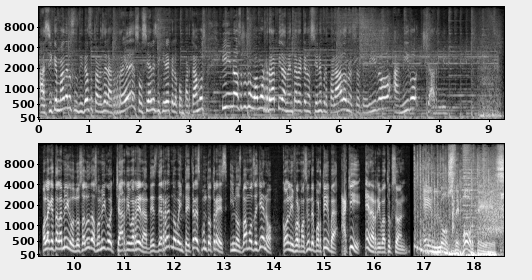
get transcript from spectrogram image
Así que mándenos sus videos a través de las redes sociales si quiere que lo compartamos. Y nosotros nos vamos rápidamente a ver qué nos tiene preparado nuestro querido amigo Charlie. Hola, ¿qué tal amigos? Los saluda su amigo Charlie Barrera desde Red 93.3 y nos vamos de lleno con la información deportiva aquí en Arriba Tucson. En los deportes.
